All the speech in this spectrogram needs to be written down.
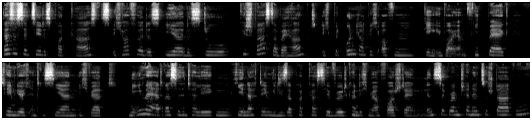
Das ist der Ziel des Podcasts. Ich hoffe, dass ihr, dass du viel Spaß dabei habt. Ich bin unglaublich offen gegenüber eurem Feedback, Themen, die euch interessieren. Ich werde eine E-Mail-Adresse hinterlegen. Je nachdem, wie dieser Podcast hier wird, könnte ich mir auch vorstellen, einen Instagram-Channel zu starten.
